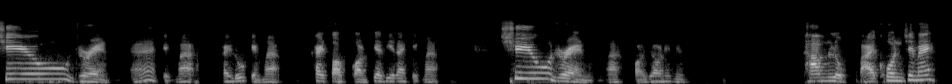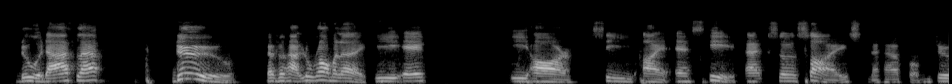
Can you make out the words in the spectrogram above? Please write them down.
children อ่าเก่งมาก ใครรู้เก่งมาก ใครตอบก่อนพี่พี่ได้เก่งมาก children อะขอย่อนิดนึงทำลูกหลายคนใช่ไหม do does แล้ว do แบบฝึกหัดลูกลอกมาเลย e x e r c i s e exercise นะครับผม do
